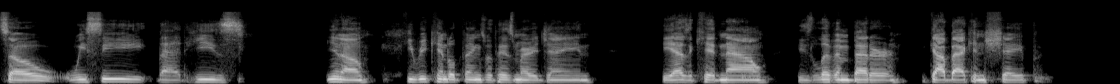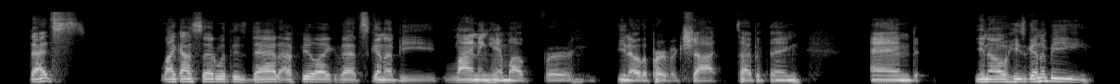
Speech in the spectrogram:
So we see that he's, you know, he rekindled things with his Mary Jane. He has a kid now. He's living better, got back in shape. That's like I said with his dad, I feel like that's gonna be lining him up for, you know, the perfect shot type of thing. And, you know, he's gonna be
